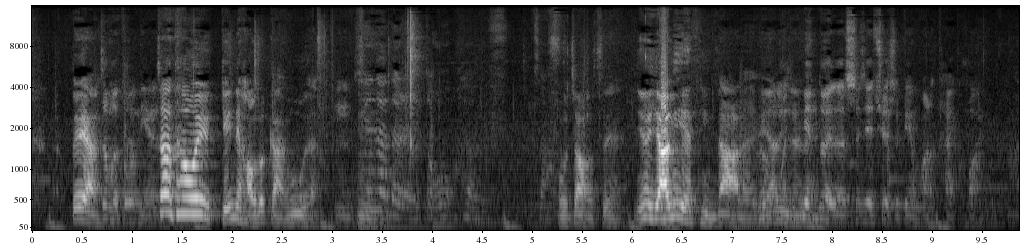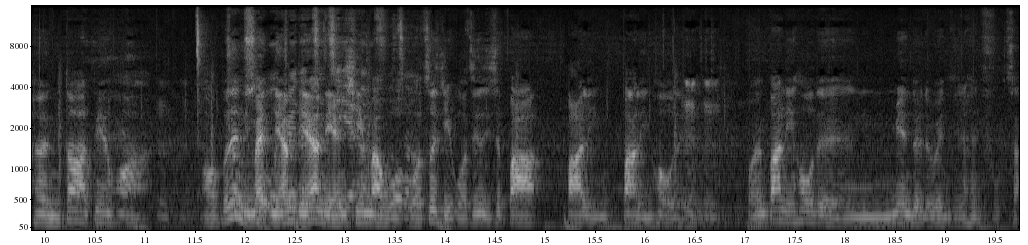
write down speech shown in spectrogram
对呀、这么多年这，样他会给你好多感悟的，嗯，现在的人都很浮躁。浮躁是，因为压力也挺大的，因为我压力真的。面对的世界确实变化的太快了。很大变化。嗯哦，不是你们，你们比较年轻嘛，我我自己我自己是八八零八零后的人，嗯嗯。我们八零后的人面对的问题是很复杂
